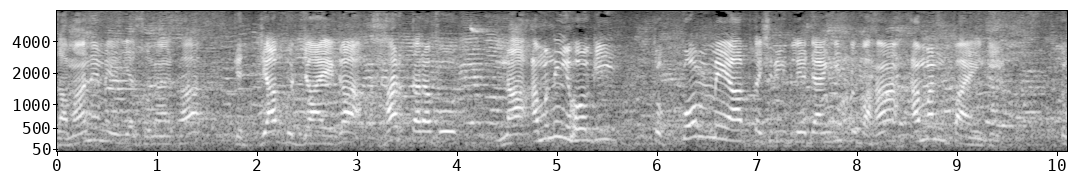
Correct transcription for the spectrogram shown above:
ज़माने में यह सुना था कि जब जाएगा हर तरफ़ नाअमनी होगी तो कुम में आप तशरीफ़ ले जाएँगी तो वहाँ अमन पाएँगी। तो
